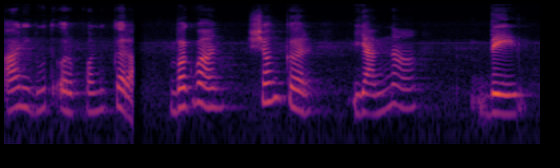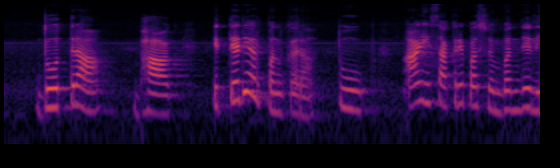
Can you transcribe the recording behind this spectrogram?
आणि दूध अर्पण करा. भगवान शंकर यांना बेल धोत्रा भाग इत्यादी अर्पण करा. तूप आणि साखरेपासून बनलेली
